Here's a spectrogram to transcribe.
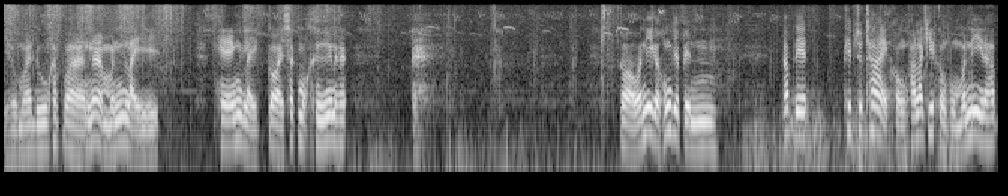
เดี๋ยวมาดูครับว่าหน้ามันไหลแห้งไหลก่อยสักหมอกคืนนะฮะอะก็วันนี้ก็คงจะเป็นอัปเดตคลิปสุดท้ายของภารกิจของผมวันนี้นะครับ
